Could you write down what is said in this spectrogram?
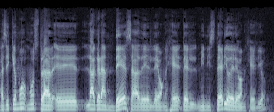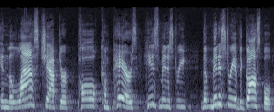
Así que mo- mostrar eh, la grandeza del, evangel- del ministerio del Evangelio. In the last chapter, Paul compares his ministry, the ministry of the gospel,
